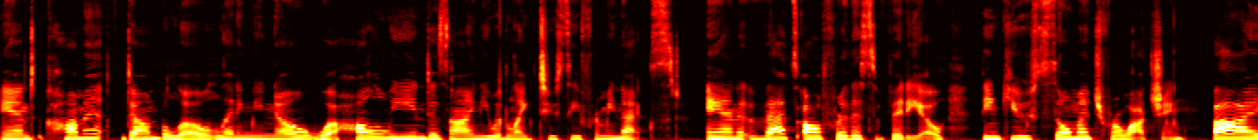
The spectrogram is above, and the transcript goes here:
And comment down below letting me know what Halloween design you would like to see from me next. And that's all for this video. Thank you so much for watching. Bye!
